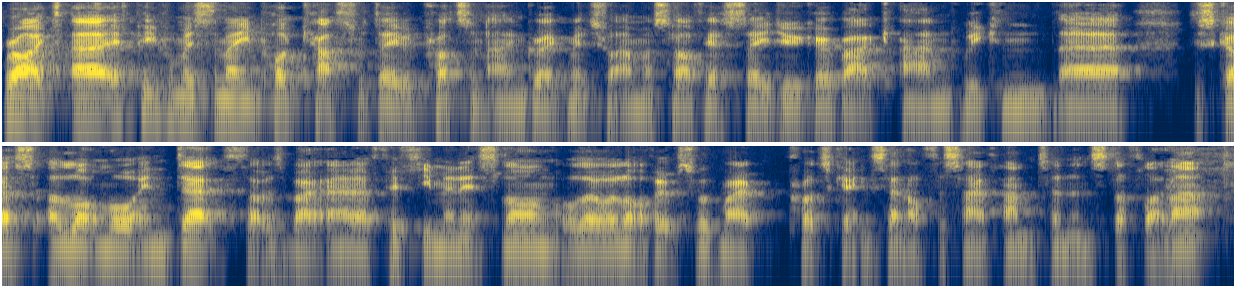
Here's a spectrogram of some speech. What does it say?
Right. Uh, if people missed the main podcast with David Prutton and Greg Mitchell and myself yesterday, do go back and we can uh, discuss a lot more in depth. That was about uh, 50 minutes long, although a lot of it was talking about Prutz getting sent off for Southampton and stuff like that.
